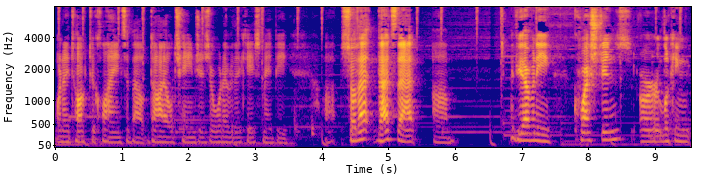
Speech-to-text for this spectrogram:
when I talk to clients about dial changes or whatever the case may be. Uh, so that that's that. Um, if you have any questions or looking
